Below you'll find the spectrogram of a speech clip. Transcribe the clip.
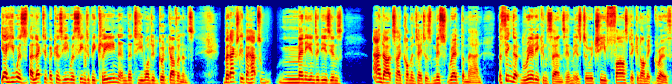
Yeah, he was elected because he was seen to be clean and that he wanted good governance. But actually, perhaps many Indonesians and outside commentators misread the man. The thing that really concerns him is to achieve fast economic growth.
